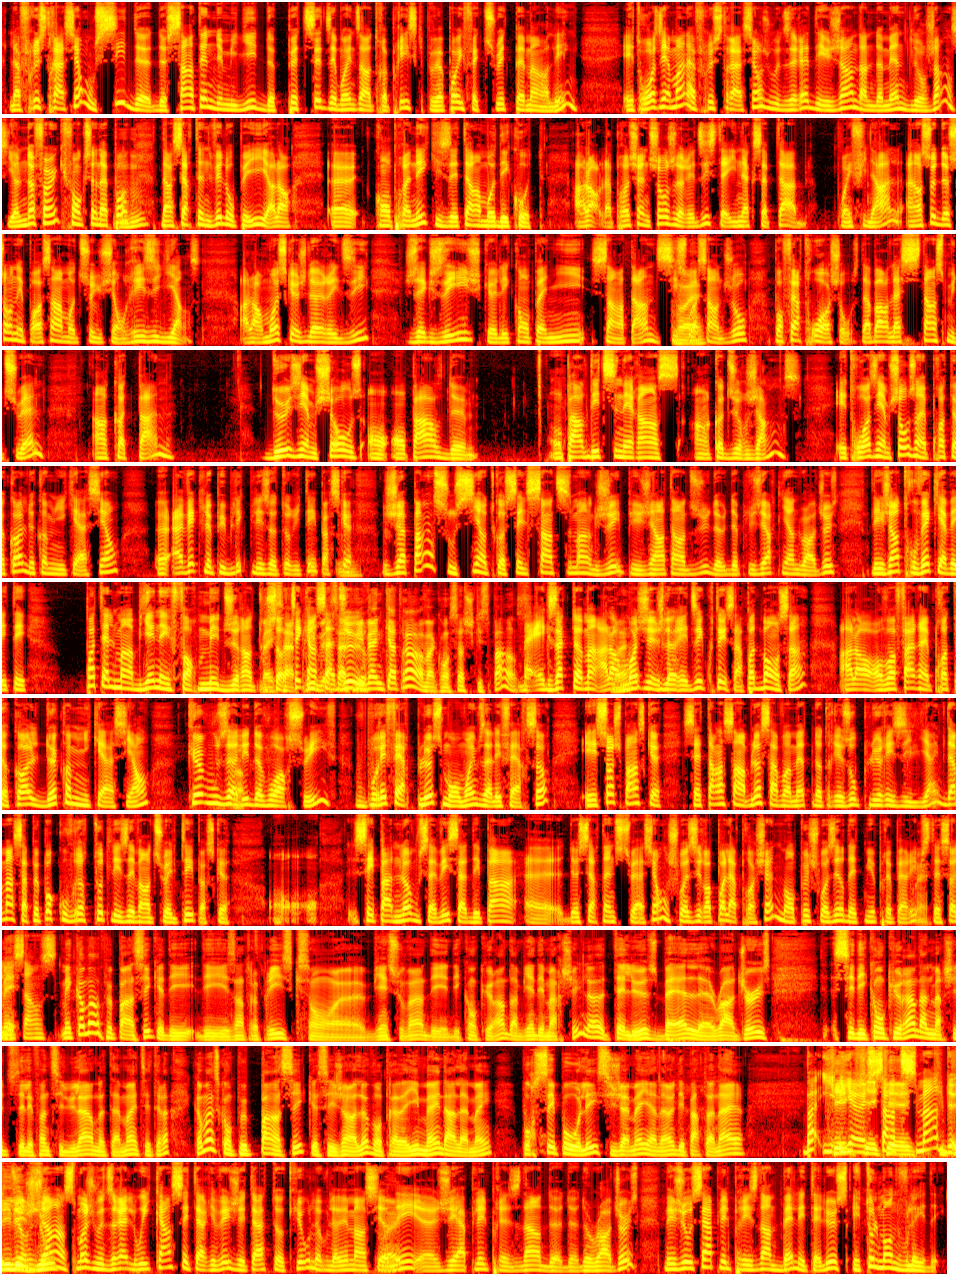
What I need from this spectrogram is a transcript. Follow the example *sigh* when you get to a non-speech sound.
La frustration aussi de, centaines de milliers de petites et moyennes entreprises qui ne pouvaient pas effectuer de paiement en ligne. Et troisièmement, la frustration, je vous dirais, des gens dans le domaine de l'urgence. Il y a le 911 qui ne fonctionnait pas mm-hmm. dans certaines villes au pays. Alors, euh, comprenez qu'ils étaient en mode écoute. Alors, la prochaine chose, je leur ai dit, c'était inacceptable. Point final. Ensuite de ça, on est passé en mode solution, résilience. Alors moi, ce que je leur ai dit, j'exige que les compagnies s'entendent d'ici 60 jours pour faire trois choses. D'abord, l'assistance mutuelle en cas de panne. Deuxième chose, on parle de on parle d'itinérance en cas d'urgence. Et troisième chose, un protocole de communication euh, avec le public et les autorités. Parce que mm. je pense aussi, en tout cas, c'est le sentiment que j'ai, puis j'ai entendu de, plusieurs clients de Rogers, les gens trouvaient qu'ils avaient été pas tellement bien informés durant tout ben, ça. tu sais, quand ça, ça dure. a pris 24 heures avant qu'on sache ce qui se passe. Ben, exactement. Alors, moi, je, je, leur ai dit, écoutez, ça n'a pas de bon sens. Alors, on va faire un protocole de communication que vous allez devoir suivre. Vous pourrez faire plus, mais au moins vous allez faire ça. Et ça, je pense que cet ensemble-là, ça va mettre notre réseau plus résilient. Évidemment, ça ne peut pas couvrir toutes les éventualités parce que ces pannes-là, vous savez, ça dépend euh, de certaines situations. On ne choisira pas la prochaine, mais on peut choisir d'être mieux préparé. C'était ça l'essence. Mais comment on peut penser que des, entreprises qui sont euh, bien souvent des, des concurrents dans bien des marchés, là, TELUS, Bell, Rogers, c'est des concurrents dans le marché du téléphone cellulaire notamment, etc. Comment est-ce qu'on peut penser que ces gens-là vont travailler main dans la main pour s'épauler si jamais il y en a un des partenaires ben, il y a un sentiment d'urgence. Moi, je vous dirais, Louis, quand c'est arrivé, j'étais à Tokyo, là, vous l'avez mentionné, euh, j'ai appelé le président de, Rogers, mais j'ai aussi appelé le président de Bell et TELUS, et tout le monde voulait aider.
